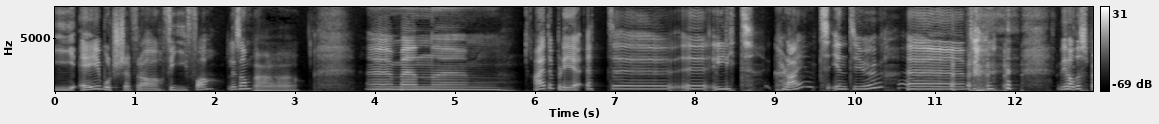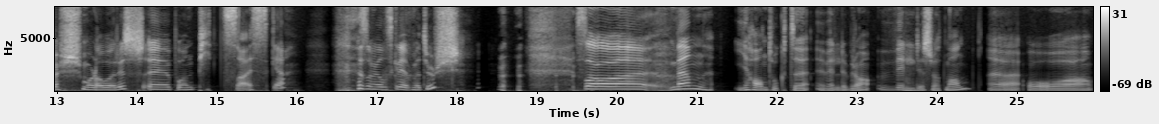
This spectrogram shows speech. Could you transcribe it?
EA, bortsett fra Fifa, liksom. Ja, ja, ja. Eh, men eh, Nei, det ble et eh, litt kleint intervju. Vi hadde spørsmåla våre på en pizzaeske som vi hadde skrevet med tusj. Så Men han tok det veldig bra. Veldig søt mann. eh, og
